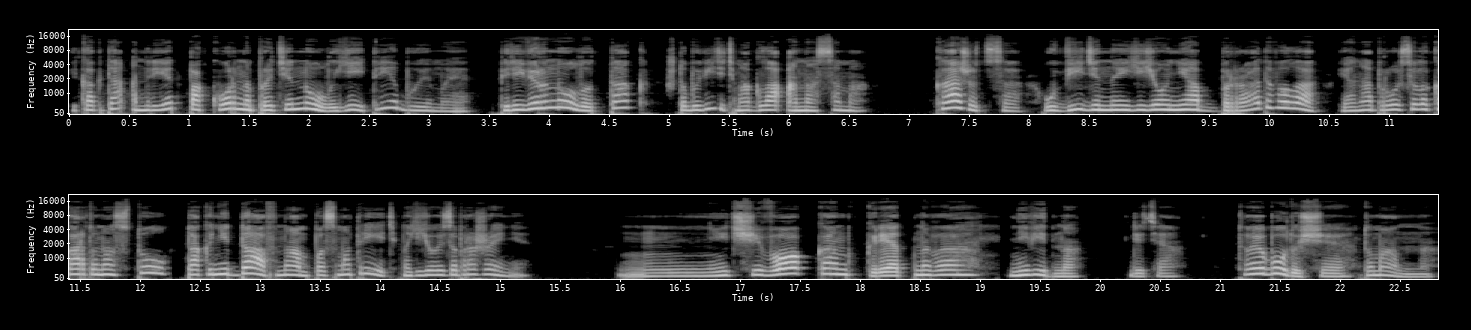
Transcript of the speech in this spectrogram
и когда Анриет покорно протянула ей требуемое, перевернула так, чтобы видеть могла она сама. Кажется, увиденное ее не обрадовало, и она бросила карту на стол, так и не дав нам посмотреть на ее изображение. «Ничего конкретного не видно, дитя. Твое будущее туманно»,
